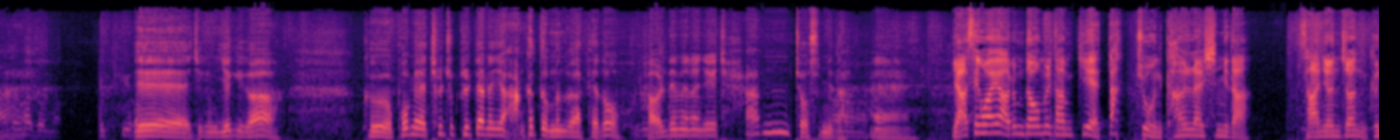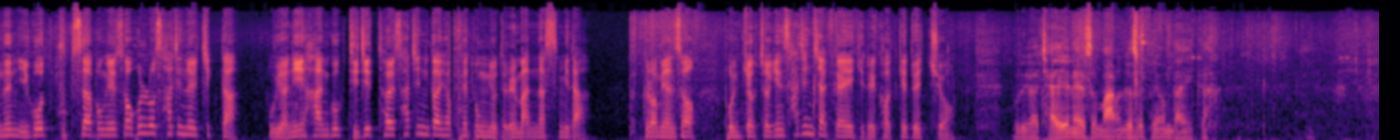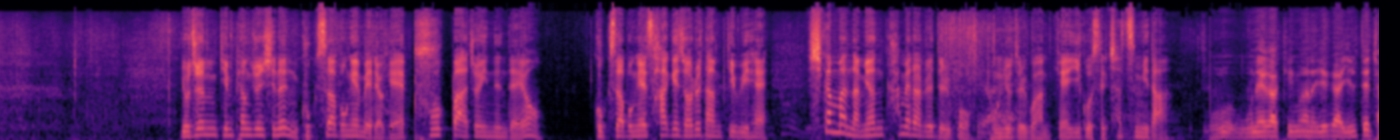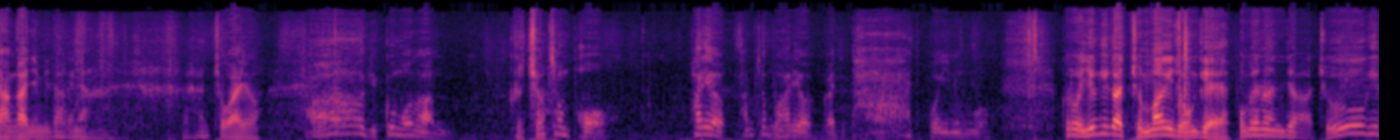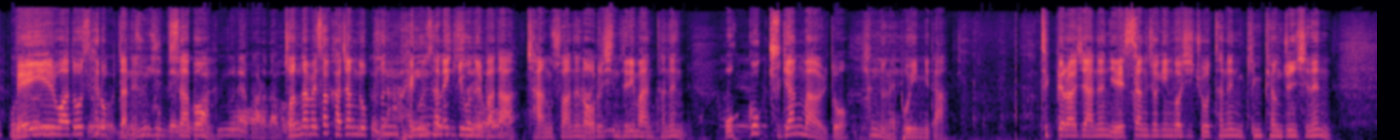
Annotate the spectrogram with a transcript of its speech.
예, 지금 여기가 그 봄에 철쭉 필 때는 아무것도 없는 것 같아도 가을 되면은 여기 참 좋습니다. 예. 야생화의 아름다움을 담기에 딱 좋은 가을 날씨입니다. 4년 전 그는 이곳 국사봉에서 홀로 사진을 찍다 우연히 한국 디지털 사진가 협회 동료들을 만났습니다. 그러면서 본격적인 사진 작가의 길을 걷게 됐죠. 우리가 자연에서 많은 것을 배운다니까. 요즘 김평준 씨는 국사봉의 매력에 푹 빠져 있는데요. 국사봉의 사계절을 담기 위해 시간만 나면 카메라를 들고 동료들과 함께 이곳을 찾습니다. 우- 운해가 끼면 여기가 일대 장관입니다. 그냥 아, 좋아요. 저기 금원한 그렇죠. 삼천포 화력 삼천포 화력까지 다 보이는 거. 그리고 여기가 전망이 좋은 게 보면은 이제 저기 매일 와도 저 새롭다는 국사봉. 전남에서 가장 또 높은 백운산의. 기운을 받아 장수하는 어르신들이 많다는. 옥곡 죽양마을도 한눈에 보입니다. 특별하지 않은 일상적인 것이 좋다는 김평준 씨는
